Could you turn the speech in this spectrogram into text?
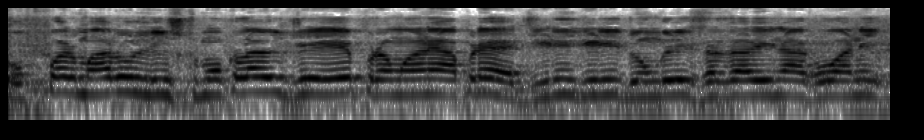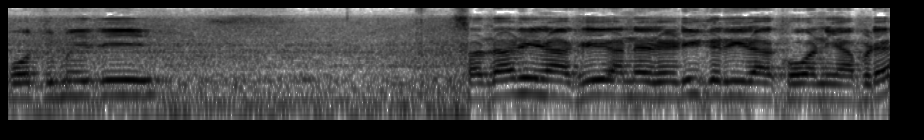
ઉપર મારું લિસ્ટ મોકલાવ્યું છે. એ પ્રમાણે આપણે ઝીણી ઝીણી ડુંગળી સધારી નાખવાની, કોથમીરી સધારી નાખી અને રેડી કરી રાખવાની આપણે.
